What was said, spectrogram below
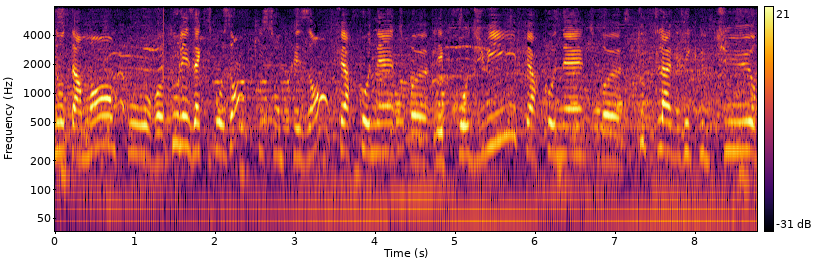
notamment pour tous les exposants qui sont présents, faire connaître euh, les produits, faire connaître euh, toute l'agriculture,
